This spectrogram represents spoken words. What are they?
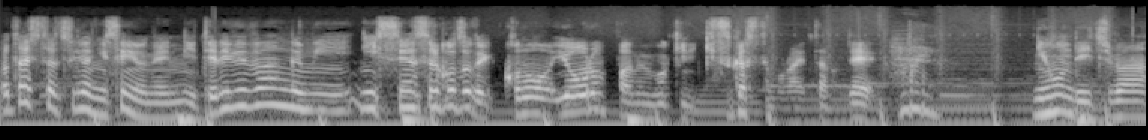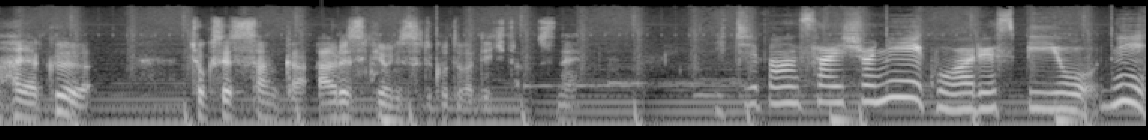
私たちが2004年にテレビ番組に出演することでこのヨーロッパの動きに気づかせてもらえたので、はい日本で一番早く直接参加 RSPO にすることができたんですね。一番最初にこう RSPO に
